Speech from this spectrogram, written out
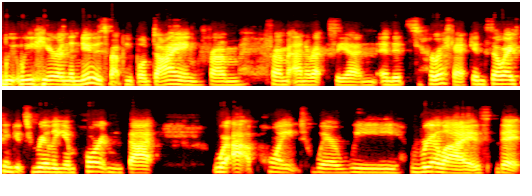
we, we hear in the news about people dying from from anorexia and, and it's horrific. And so I think it's really important that we're at a point where we realize that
